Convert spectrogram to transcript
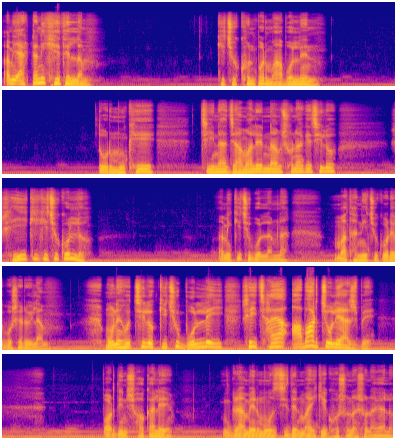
আমি একটানি খেয়ে ফেললাম। কিছুক্ষণ পর মা বললেন, তোর মুখে চেনা জামালের নাম শোনা গেছিল, সেই কি কিছু করল? আমি কিছু বললাম না, মাথা নিচু করে বসে রইলাম। মনে হচ্ছিল কিছু বললেই সেই ছায়া আবার চলে আসবে। পরদিন সকালে গ্রামের মসজিদের মাইকে ঘোষণা শোনা গেল।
